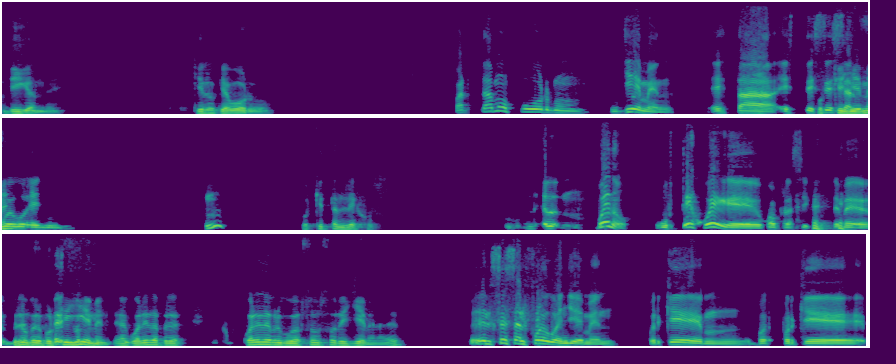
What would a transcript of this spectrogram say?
Díganme, ¿qué es lo que abordo? Partamos por Yemen, esta, este cese al fuego en... ¿Mm? ¿Por qué tan lejos? Eh, bueno, usted juegue, Juan Francisco. no, pero ¿por qué Yemen? ¿Cuál es, la, ¿Cuál es la preocupación sobre Yemen? A ver. El cese al fuego en Yemen. Porque, mm, Porque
